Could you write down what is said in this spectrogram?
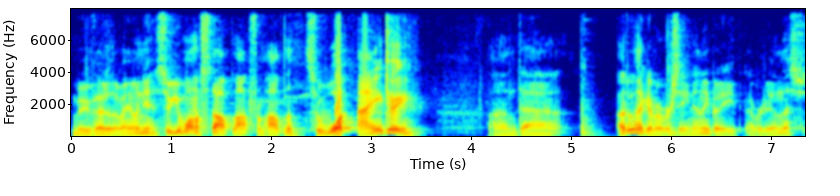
move out of the way on you. So you want to stop that from happening. So what I do, and uh, I don't think I've ever seen anybody ever doing this.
